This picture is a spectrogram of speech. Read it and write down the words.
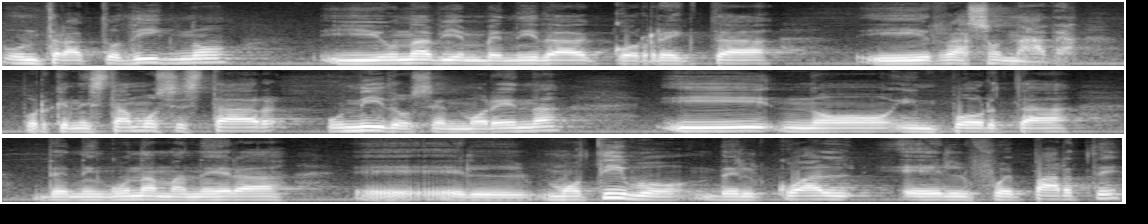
un trato digno y una bienvenida correcta y razonada, porque necesitamos estar unidos en Morena y no importa de ninguna manera eh, el motivo del cual él fue parte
